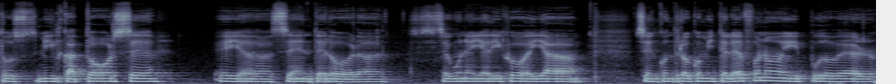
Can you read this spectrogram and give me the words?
2014 ella se enteró, ¿verdad? Según ella dijo, ella se encontró con mi teléfono y pudo ver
